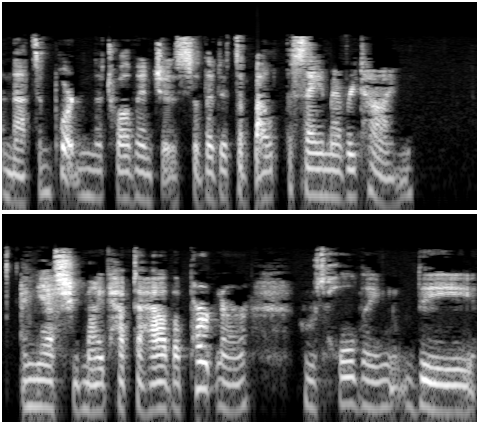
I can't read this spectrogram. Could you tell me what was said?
And that's important, the 12 inches, so that it's about the same every time. And yes, you might have to have a partner who's holding the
